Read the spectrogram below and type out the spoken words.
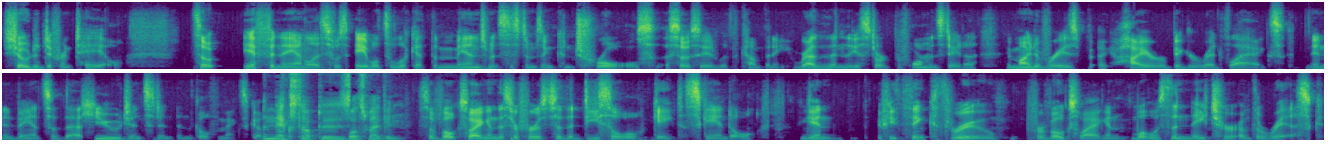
showed a different tale. So if an analyst was able to look at the management systems and controls associated with the company rather than the historic performance data, it might have raised higher or bigger red flags in advance of that huge incident in the Gulf of Mexico. Next up is Volkswagen. So, Volkswagen, this refers to the Dieselgate scandal. Again, if you think through for Volkswagen, what was the nature of the risk?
